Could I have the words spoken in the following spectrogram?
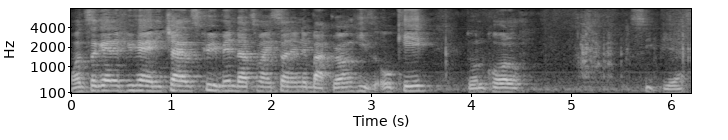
Once again, if you hear any child screaming, that's my son in the background. He's okay. Don't call CPS.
